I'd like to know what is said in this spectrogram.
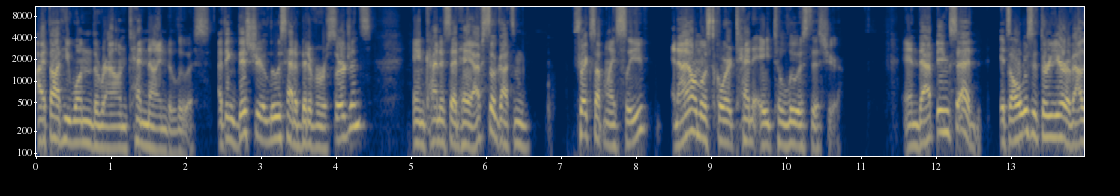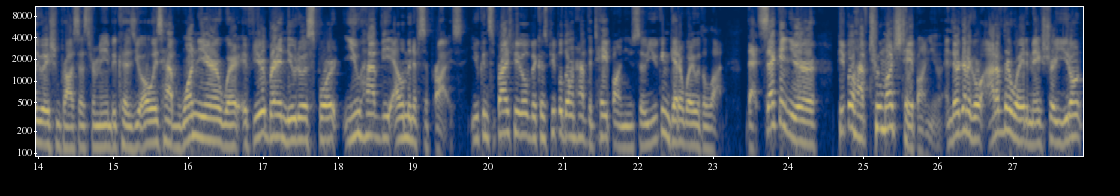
I thought he won the round 10 9 to Lewis. I think this year Lewis had a bit of a resurgence and kind of said, hey, I've still got some tricks up my sleeve. And I almost scored 10 8 to Lewis this year. And that being said, it's always a three year evaluation process for me because you always have one year where if you're brand new to a sport, you have the element of surprise. You can surprise people because people don't have the tape on you, so you can get away with a lot. That second year, people have too much tape on you, and they're going to go out of their way to make sure you don't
